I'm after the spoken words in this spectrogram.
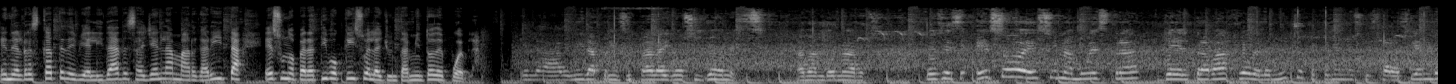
en el rescate de vialidades allá en La Margarita. Es un operativo que hizo el Ayuntamiento de Puebla. En la avenida principal hay dos sillones abandonados entonces, eso es una muestra del trabajo, de lo mucho que tenemos que estar haciendo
